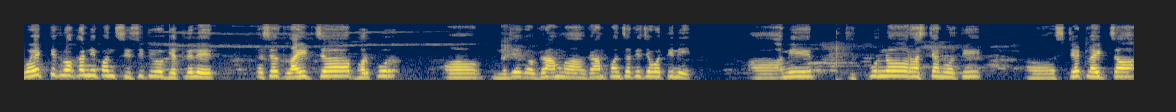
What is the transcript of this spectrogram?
वैयक्तिक लोकांनी पण सी सी टी व्ही घेतलेले आहेत. तसेच लाईटचं भरपूर म्हणजे ग्राम ग्रामपंचायतीच्या वतीने आम्ही पूर्ण रस्त्यांवरती स्टेट लाईटचा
